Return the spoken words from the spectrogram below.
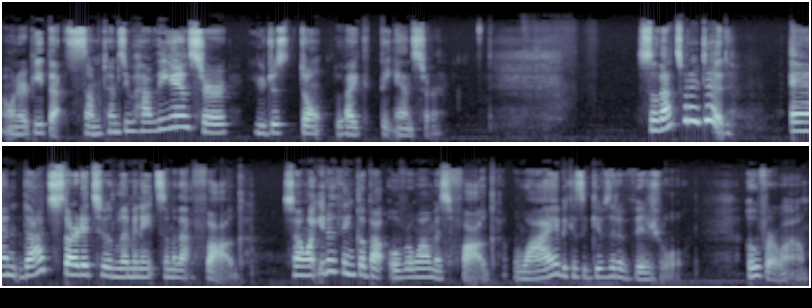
I want to repeat that. Sometimes you have the answer, you just don't like the answer. So that's what I did. And that started to eliminate some of that fog. So I want you to think about overwhelm as fog. Why? Because it gives it a visual. Overwhelm.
